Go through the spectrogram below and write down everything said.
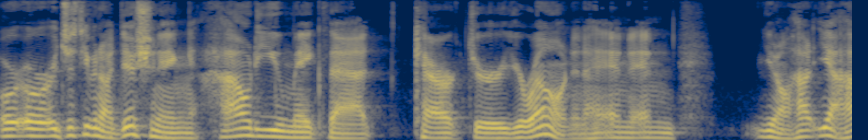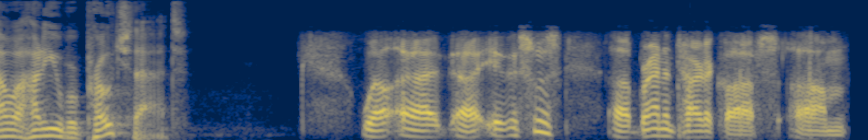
or, or just even auditioning, how do you make that character your own? And, and, and, you know, how, yeah, how, how do you approach that? Well, uh, uh, this was uh, Brandon Tartikoff's um,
